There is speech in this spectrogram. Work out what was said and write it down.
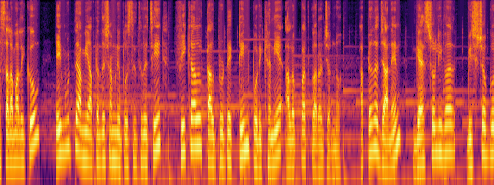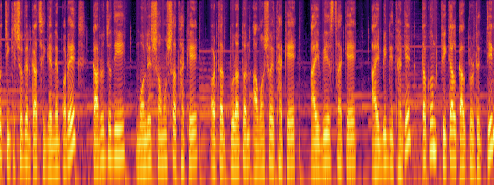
আসসালামু আলাইকুম এই মুহূর্তে আমি আপনাদের সামনে উপস্থিত হয়েছি ফিকাল কালপ্রোটেকটিন পরীক্ষা নিয়ে আলোকপাত করার জন্য। আপনারা জানেন, গ্যাস্ট্রোলিভার বিশেষজ্ঞ চিকিৎসকের কাছে গেলে পরে কারও যদি মলের সমস্যা থাকে, অর্থাৎ পুরাতন আমাশয় থাকে আইবিএস থাকে, আইবিডি থাকে, তখন ফিকাল কালপ্রোটেকটিন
